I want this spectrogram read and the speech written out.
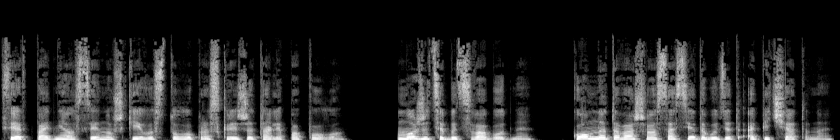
Ферд поднялся, и ножки его стула проскрежетали по полу. «Можете быть свободны. Комната вашего соседа будет опечатана.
